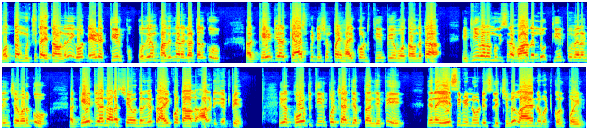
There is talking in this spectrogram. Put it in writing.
మొత్తం ముచ్చటైతా ఉన్నది. ఇగో నేడే తీర్పు. ఉదయం పదిన్నర గంటలకు కేటీఆర్ క్యాష్ పిటిషన్ పై హైకోర్టు తీర్పు ఇవ్వబోతా ఉందట. ఇటీవల ముగిసిన వాదనలు తీర్పు వెల్లడించే వరకు కేటీఆర్ అరెస్ట్ చేయవద్దని చెప్పి హైకోర్టు ఆల్- ఆల్రెడీ చెప్పింది. ఇక కోర్టు తీర్పు వచ్చాక చెప్తా అని చెప్పి నేను ఏసీబీ నోటీసులు ఇచ్చిండు లాయర్ని పట్టుకొని పోయిండు.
